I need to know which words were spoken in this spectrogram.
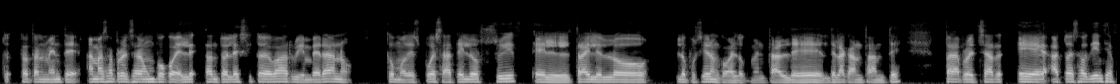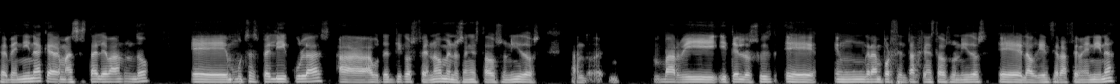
to- totalmente. Además aprovecharon un poco tanto el éxito de Barbie en verano como después a Taylor Swift, el tráiler lo, lo pusieron con el documental de, de la cantante para aprovechar eh, a toda esa audiencia femenina que además está elevando eh, muchas películas a auténticos fenómenos en Estados Unidos. Tanto eh, Barbie y Taylor Swift, eh, en un gran porcentaje en Estados Unidos eh, la audiencia era femenina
